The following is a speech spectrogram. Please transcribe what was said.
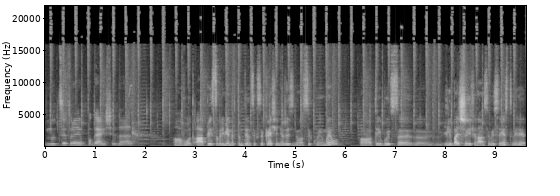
Ну, цифры пугающие, да. А, вот. А при современных тенденциях сокращения жизненного цикла email а, требуются э, или большие финансовые средства, или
